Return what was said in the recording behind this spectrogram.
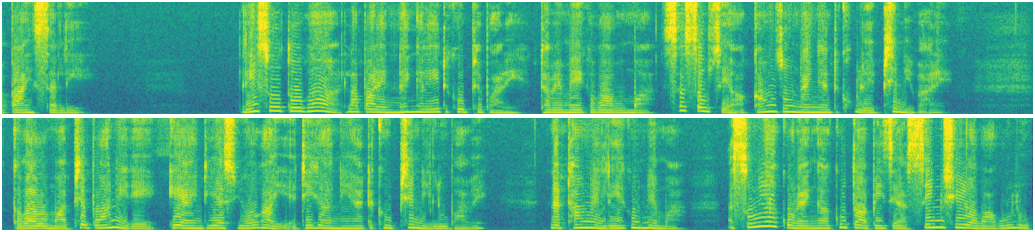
အပိုင်းဆက်လေးလီဆိုတိုကလှပတဲ့နိုင်ငံလေးတစ်ခုဖြစ်ပါတယ်ဒါပေမဲ့ကမ္ဘာပေါ်မှာဆက်စုပ်စရာအကောင်းဆုံးနိုင်ငံတစ်ခုလည်းဖြစ်နေပါတယ် ကမ္ဘာပေါ်မှာဖြစ်ပွားနေတဲ့ AIDS ယောဂါရဲ့အဓိကနေရာတစ်ခုဖြစ်နေလို့ပါပဲ2004ခုနှစ်မှာအစိုးရကိုယ်တိုင်ကကုသပေးစရာဆေးမရှိတော့ပါဘူးလို့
